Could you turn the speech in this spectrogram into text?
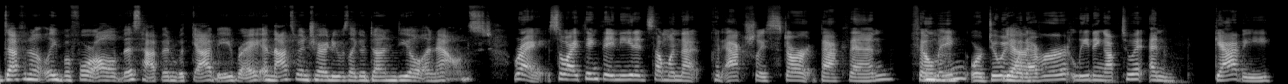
Definitely before all of this happened with Gabi, right? And that's when Charity was like a done deal announced. Right. So I think they needed someone that could actually start back then filming or doing Mm-hmm. Yeah. whatever leading up to it. And Gabi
